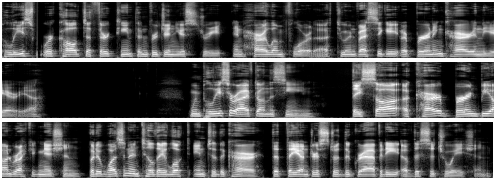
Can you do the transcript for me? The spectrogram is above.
police were called to 13th and Virginia Street in Harlem, Florida, to investigate a burning car in the area. When police arrived on the scene, they saw a car burned beyond recognition, but it wasn't until they looked into the car that they understood the gravity of the situation.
